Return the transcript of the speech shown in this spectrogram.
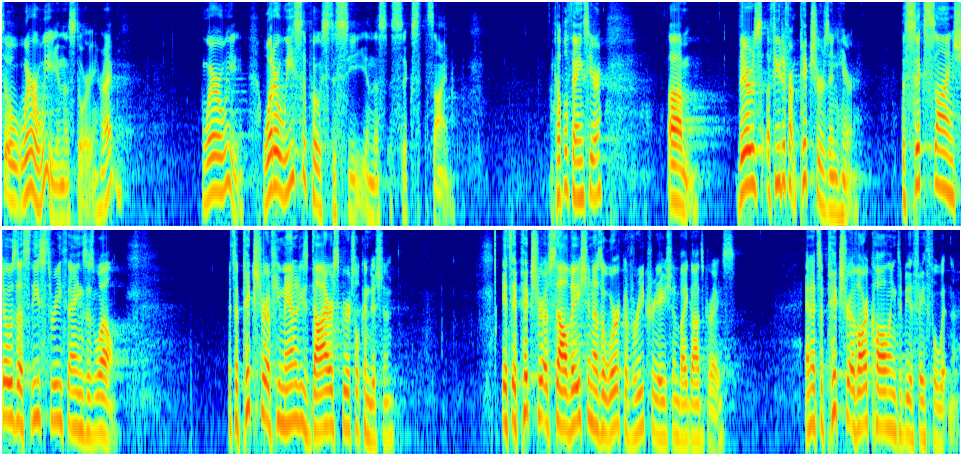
So, where are we in this story, right? Where are we? What are we supposed to see in this sixth sign? A couple things here. Um, there's a few different pictures in here. The sixth sign shows us these three things as well. It's a picture of humanity's dire spiritual condition. It's a picture of salvation as a work of recreation by God's grace. And it's a picture of our calling to be a faithful witness.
